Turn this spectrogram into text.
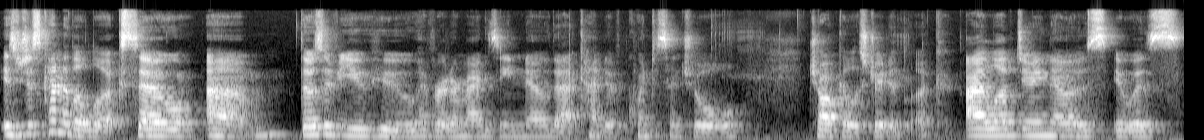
is just kind of the look. So um, those of you who have read our magazine know that kind of quintessential chalk illustrated look. I love doing those. It was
